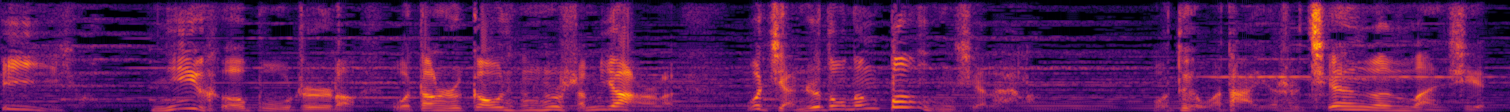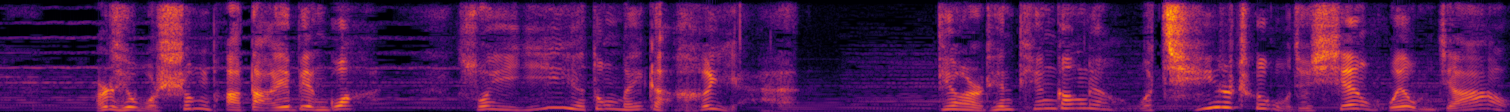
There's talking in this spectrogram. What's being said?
哎呦，你可不知道我当时高兴成什么样了，我简直都能蹦起来了。我对我大爷是千恩万谢，而且我生怕大爷变卦，所以一夜都没敢合眼。第二天天刚亮，我骑着车我就先回我们家了。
